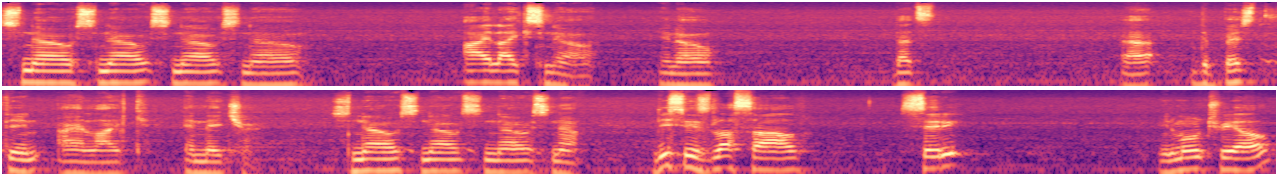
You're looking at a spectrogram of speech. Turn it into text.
Snow, snow, snow, snow. I like snow, you know. That's uh, the best thing I like in nature. Snow, snow, snow, snow. This is La Salle City in Montreal.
